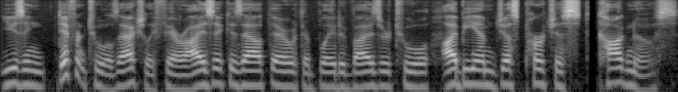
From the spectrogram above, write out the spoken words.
using different tools, actually. Fair Isaac is out there with their Blaze Advisor tool. IBM just purchased Cognos,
